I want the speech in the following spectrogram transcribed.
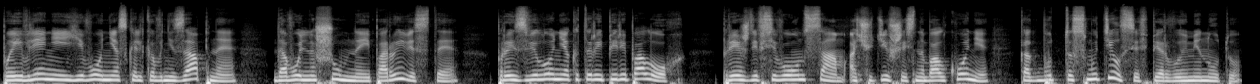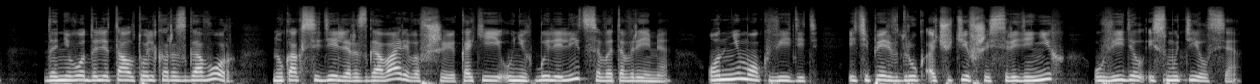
Появление его несколько внезапное, довольно шумное и порывистое, произвело некоторый переполох. Прежде всего он сам, очутившись на балконе, как будто смутился в первую минуту. До него долетал только разговор – но как сидели разговаривавшие, какие у них были лица в это время, он не мог видеть, и теперь вдруг, очутившись среди них, увидел и смутился.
